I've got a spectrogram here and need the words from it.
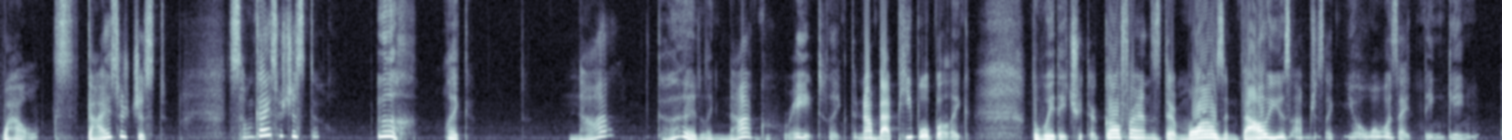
wow, guys are just some guys are just ugh, like not good, like not great. Like they're not bad people, but like the way they treat their girlfriends, their morals and values, I'm just like, yo, what was I thinking?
